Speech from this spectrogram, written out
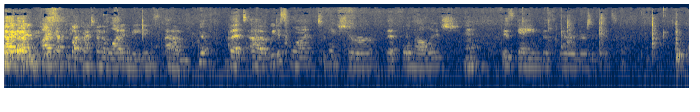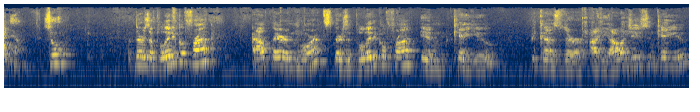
I I have to bite my tongue a lot in meetings. um, yeah. But uh, we just want to make sure that full knowledge Mhm. is gained before there's advancement. Yeah. So there's a political front out there in Lawrence. There's a political front in KU because there are ideologies in KU.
